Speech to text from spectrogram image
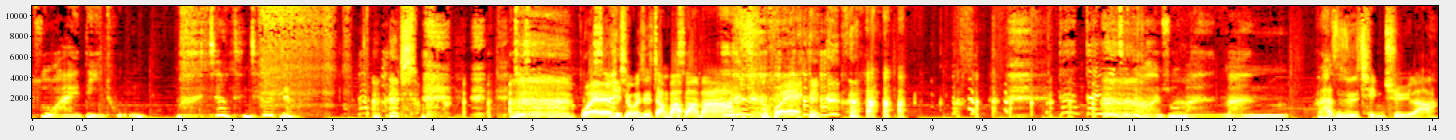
做爱地图，这样子这样讲。喂，请问是张爸爸吗？喂。但但因为这对我来说蛮蛮，他是是情趣啦。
